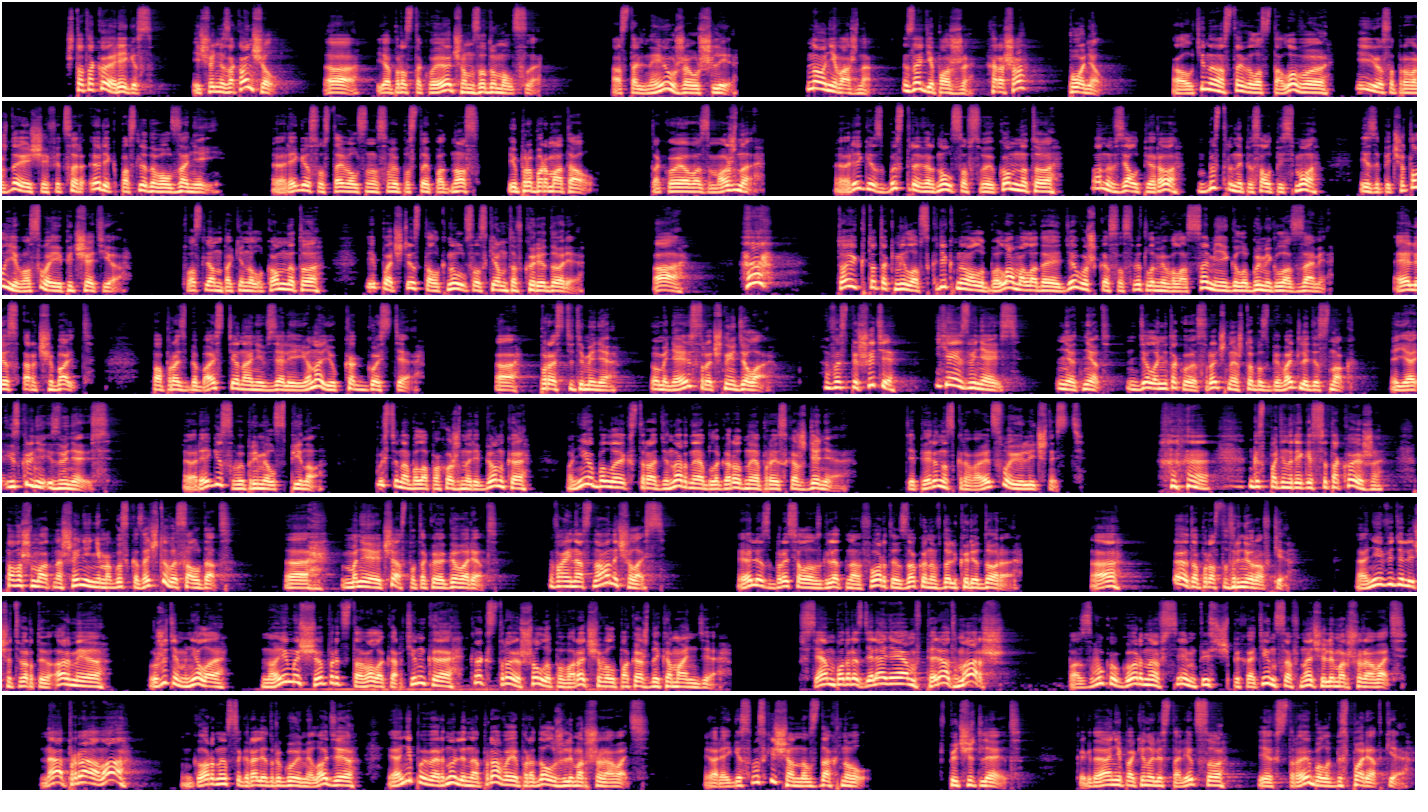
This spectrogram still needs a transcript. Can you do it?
«Что такое, Регис? Ещё не закончил?» «А, я просто кое о чём задумался». Остальные уже ушли. «Ну, неважно. Зайди позже, хорошо?» «Понял». Алтина оставила столовую, и её сопровождающий офицер Эрик последовал за ней. Регис уставился на свой пустой поднос и пробормотал. «Такое возможно?» Регис быстро вернулся в свою комнату, он взял перо, быстро написал письмо и запечатал его своей печатью. После он покинул комнату и почти столкнулся с кем-то в коридоре. «А! Ха!» Той, кто так мило вскрикнул, была молодая девушка со светлыми волосами и голубыми глазами. Элис Арчибальд. По просьбе Бастиана они взяли её на юг как гостя. «А, простите меня, у меня есть срочные дела». «Вы спешите? Я извиняюсь». «Нет-нет, дело не такое срочное, чтобы сбивать леди с ног. Я искренне извиняюсь». Регис выпрямил спину. Пусть она была похожа на ребёнка, у неё было экстраординарное благородное происхождение. Теперь она скрывает свою личность. «Ха-ха, господин Регис всё такой же. По вашему отношению не могу сказать, что вы солдат». «Эх, мне часто такое говорят». «Война снова началась?» Элис бросила взгляд на форт из окон вдоль коридора. «А? Это просто тренировки». Они видели четвертую армию, уже темнело, но им еще представала картинка, как строй шел и поворачивал по каждой команде. «Всем подразделениям вперед марш!» По звуку горнов 7 тысяч пехотинцев начали маршировать. «Направо!» Горны сыграли другую мелодию, и они повернули направо и продолжили маршировать. Регис восхищенно вздохнул. Впечатляет. Когда они покинули столицу, их строй был в беспорядке.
